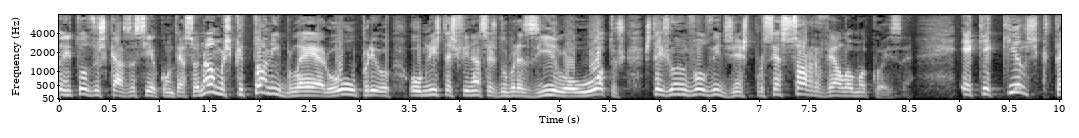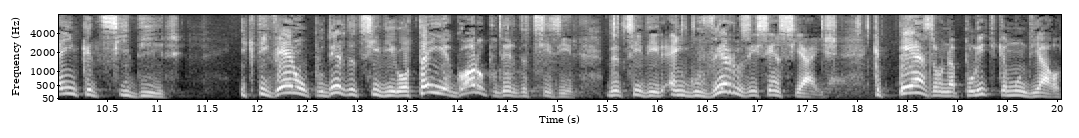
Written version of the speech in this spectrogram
em todos os casos assim acontece ou não, mas que Tony Blair ou o, ou o Ministro das Finanças do Brasil ou outros estejam envolvidos neste processo só revela uma coisa: é que aqueles que têm que decidir e que tiveram o poder de decidir, ou têm agora o poder de decidir, de decidir em governos essenciais que pesam na política mundial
